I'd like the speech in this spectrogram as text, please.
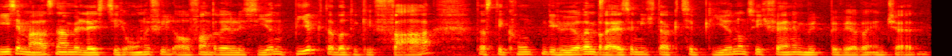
Diese Maßnahme lässt sich ohne viel Aufwand realisieren, birgt aber die Gefahr, dass die Kunden die höheren Preise nicht akzeptieren und sich für einen Mitbewerber entscheiden.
